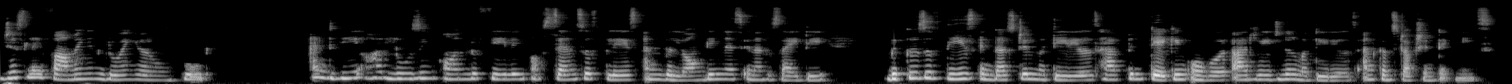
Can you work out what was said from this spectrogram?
just like farming and growing your own food. And we are losing on the feeling of sense of place and belongingness in a society because of these industrial materials have been taking over our regional materials and construction techniques.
